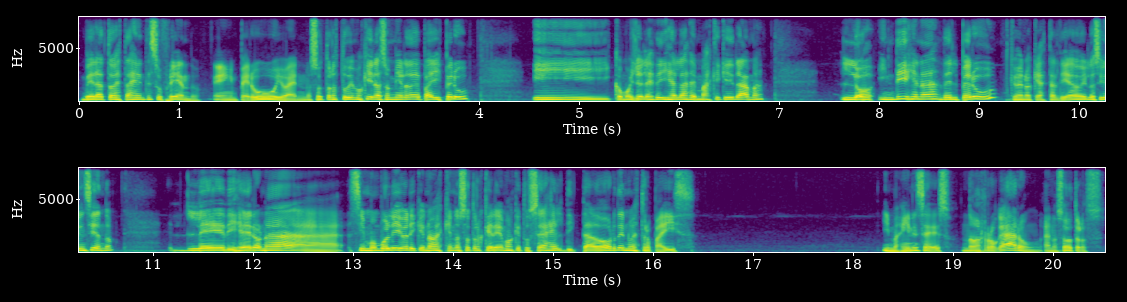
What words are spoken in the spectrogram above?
ver a toda esta gente sufriendo en Perú. Y bueno, nosotros tuvimos que ir a su mierda de país, Perú. Y como yo les dije a las demás que drama, los indígenas del Perú, que bueno, que hasta el día de hoy lo siguen siendo, le dijeron a Simón Bolívar y que no, es que nosotros queremos que tú seas el dictador de nuestro país. Imagínense eso, nos rogaron a nosotros.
